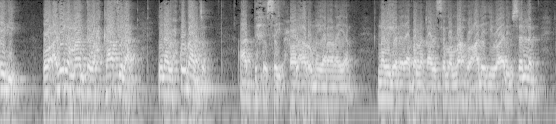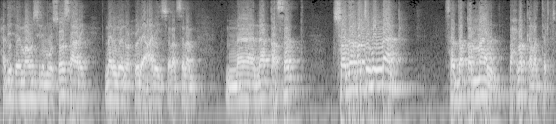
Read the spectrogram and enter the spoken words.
eegi oo adiga maanta wax kaa fila inaad wax ku dhaanto aada bixisay xoolahaada uma yaraanayaan nabigeena ayaa ballan qaaday sala allahu alayhi waalihi wasalam xadiidka imaam muslim uu soo saaray. Nabigeena wuxuu le alayhi salatu slam maa naqasat sadaqatu min maal. Sadaqa maal waxba kama tirto.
